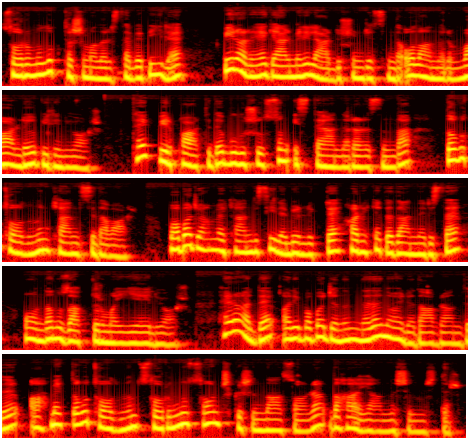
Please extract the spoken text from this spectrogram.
sorumluluk taşımaları sebebiyle bir araya gelmeliler düşüncesinde olanların varlığı biliniyor. Tek bir partide buluşulsun isteyenler arasında Davutoğlu'nun kendisi de var. Babacan ve kendisiyle birlikte hareket edenler ise ondan uzak durmayı yeğliyor. Herhalde Ali Babacan'ın neden öyle davrandığı Ahmet Davutoğlu'nun sorunlu son çıkışından sonra daha iyi anlaşılmıştır.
